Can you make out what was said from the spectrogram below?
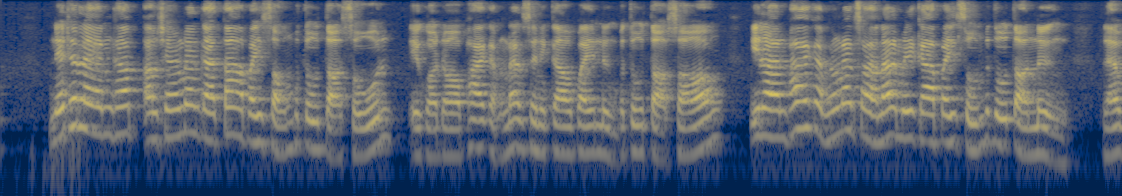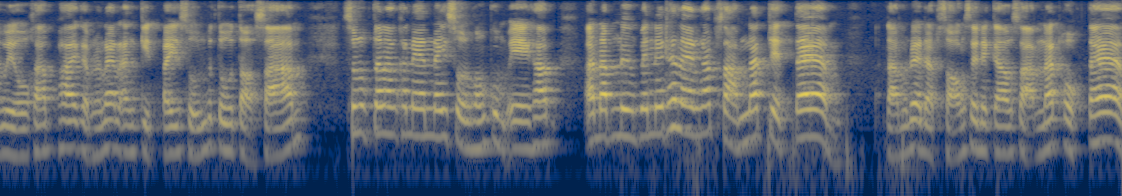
3 เนเธอร์แลนด์ครับ เอาชนะด้านกาตาไป 2 ประตูต่อ 0 เอกวาดอร์พ่ายกับทางด้านเซเนกัลไป 1 ประตูต่อ 2 อิหร่านพ่ายกับทางด้านสหรัฐอเมริกาไป 0 ประตูต่อ 1 และเวลครับพ่ายกับทางด้านอังกฤษไป 0 ประตูต่อ 3 สรุปตารางคะแนนในส่วนของกลุ่ม A ครับ อันดับหนึ่งเป็นเนเธอร์แลนด์ครับ 3 นัด 7 แต้ม ตามมาด้วยอันดับ 2 เซเนกัล3 นัด 6 แต้ม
